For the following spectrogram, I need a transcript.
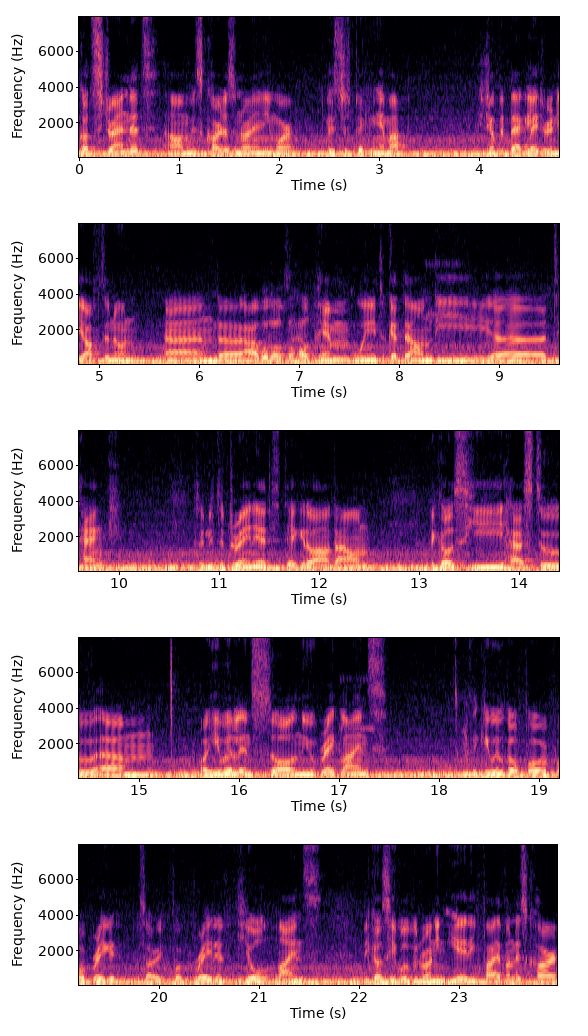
got stranded. Um, his car doesn't run anymore. He's just picking him up. Should be back later in the afternoon, and uh, I will also help him. We need to get down the uh, tank. So we need to drain it, take it all down, because he has to, um, or he will install new brake lines. I think he will go for for brake, sorry, for braided fuel lines, because he will be running E85 on this car.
